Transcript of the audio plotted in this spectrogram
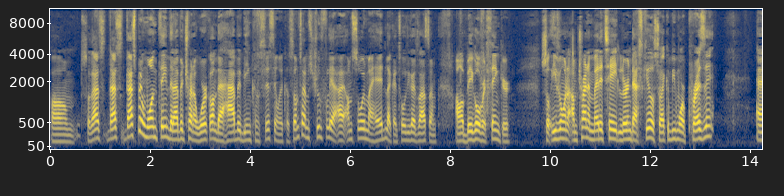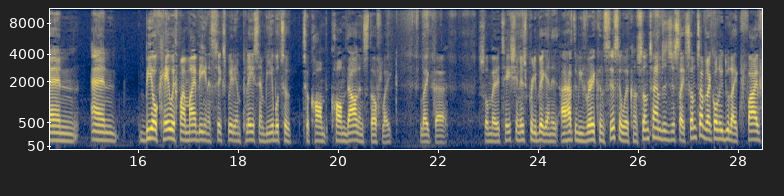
Um, so that's that's that's been one thing that I've been trying to work on the habit being consistent with. Because sometimes, truthfully, I, I'm so in my head. Like I told you guys last time, I'm a big overthinker. So even when I'm trying to meditate, learn that skill, so I can be more present, and and be okay with my mind being in a six in place and be able to to calm calm down and stuff like like that. So meditation is pretty big, and it, I have to be very consistent with. Cause sometimes it's just like sometimes I can only do like five,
